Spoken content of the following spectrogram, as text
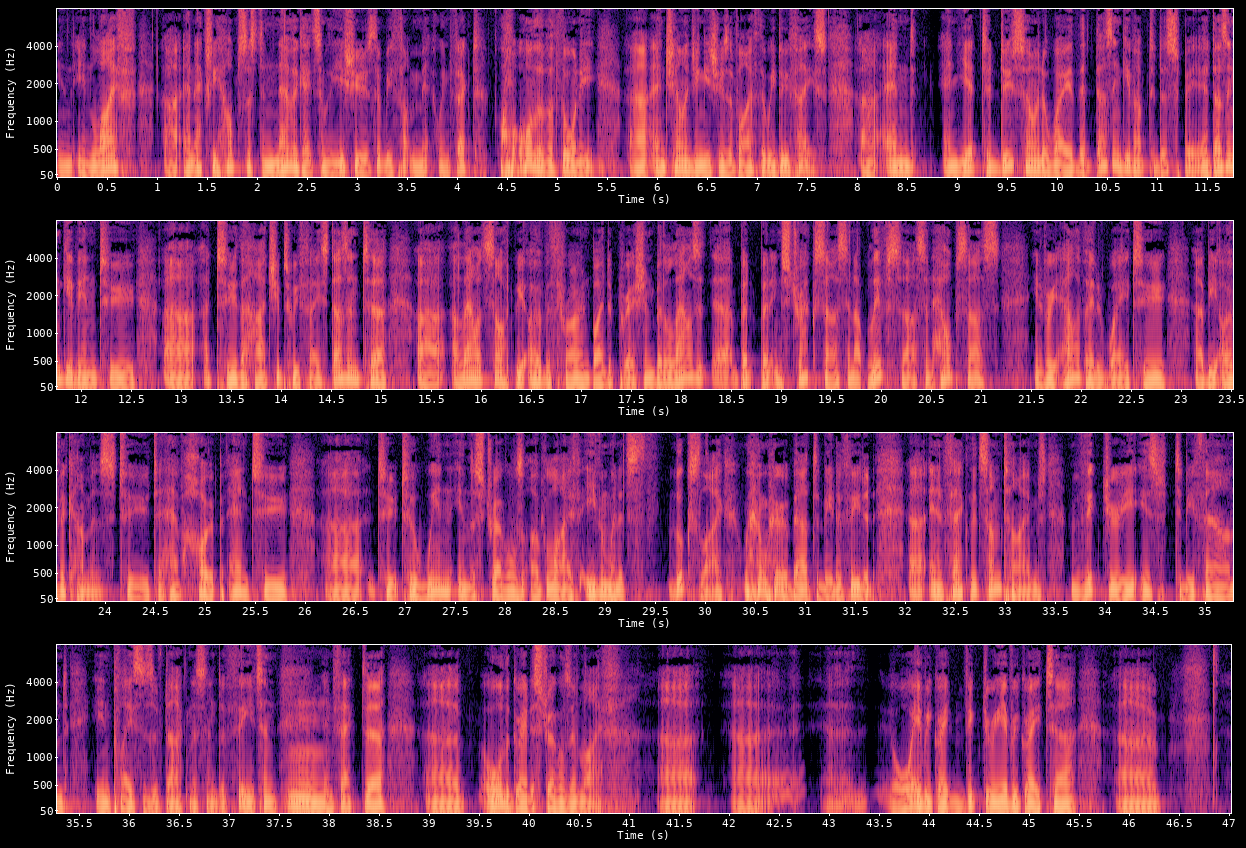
In, in life uh, and actually helps us to navigate some of the issues that we, in fact, all of the thorny uh, and challenging issues of life that we do face. Uh, and and yet to do so in a way that doesn't give up to despair, doesn't give in to uh, to the hardships we face, doesn't uh, uh, allow itself to be overthrown by depression, but allows it, uh, but but instructs us and uplifts us and helps us in a very elevated way to uh, be overcomers, to to have hope and to uh, to to win in the struggles of life, even when it's looks like we're about to be defeated. Uh, and in fact, that sometimes victory is to be found in places of darkness and defeat. And mm. in fact, uh, uh, all the greatest struggles in life, uh, uh, uh, or every great victory, every great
